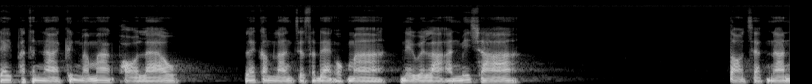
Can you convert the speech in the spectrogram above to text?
ได้พัฒนาขึ้นมามากพอแล้ว และกำลังจะแสดงออกมาในเวลาอันไม่ช้า ต่อจากนั้น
